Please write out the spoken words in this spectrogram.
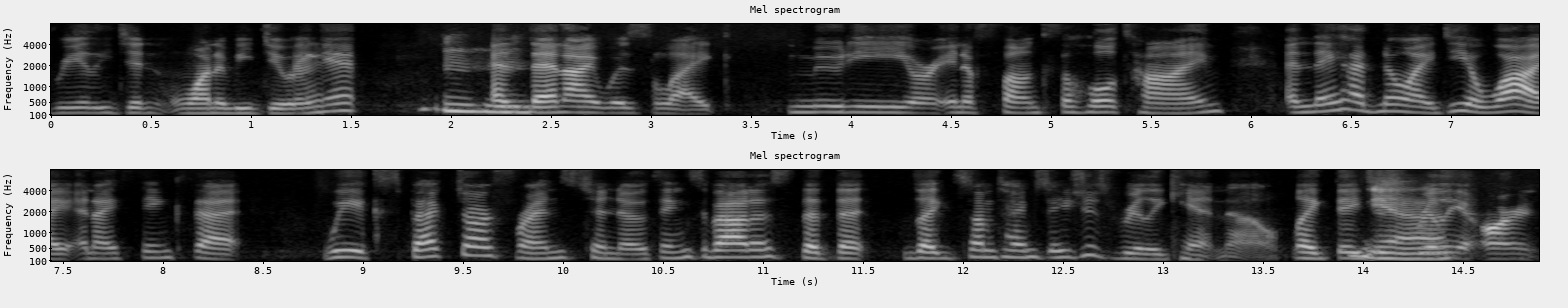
really didn't want to be doing it Mhm. and then I was like moody or in a funk the whole time and they had no idea why and I think that we expect our friends to know things about us that that like sometimes they just really can't know like they just Yeah. really aren't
